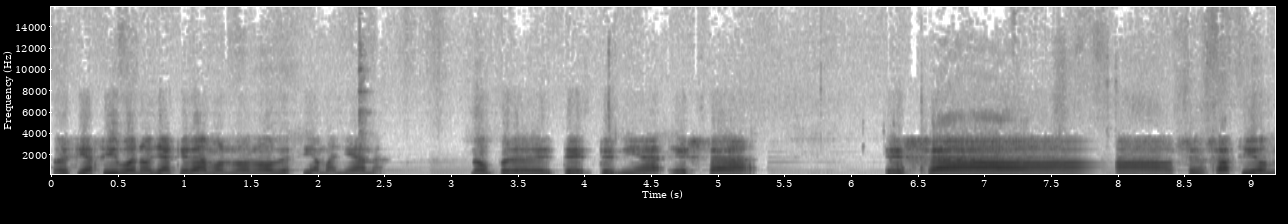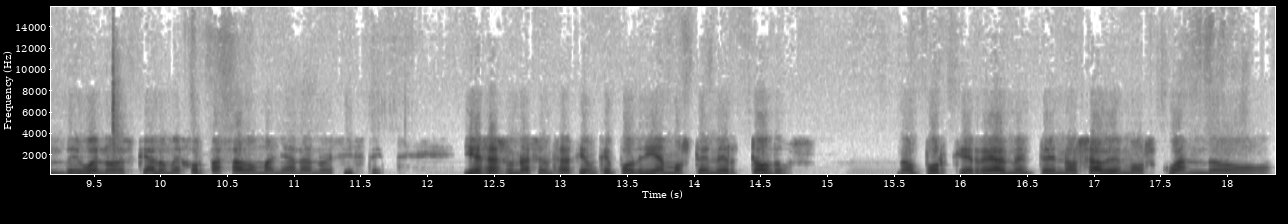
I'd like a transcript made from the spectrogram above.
no decía, sí, bueno, ya quedamos, no, no, decía mañana, ¿no? Eh, te- tenía esa, esa ah, sensación de, bueno, es que a lo mejor pasado mañana no existe. Y esa es una sensación que podríamos tener todos, ¿no? Porque realmente no sabemos cuándo,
